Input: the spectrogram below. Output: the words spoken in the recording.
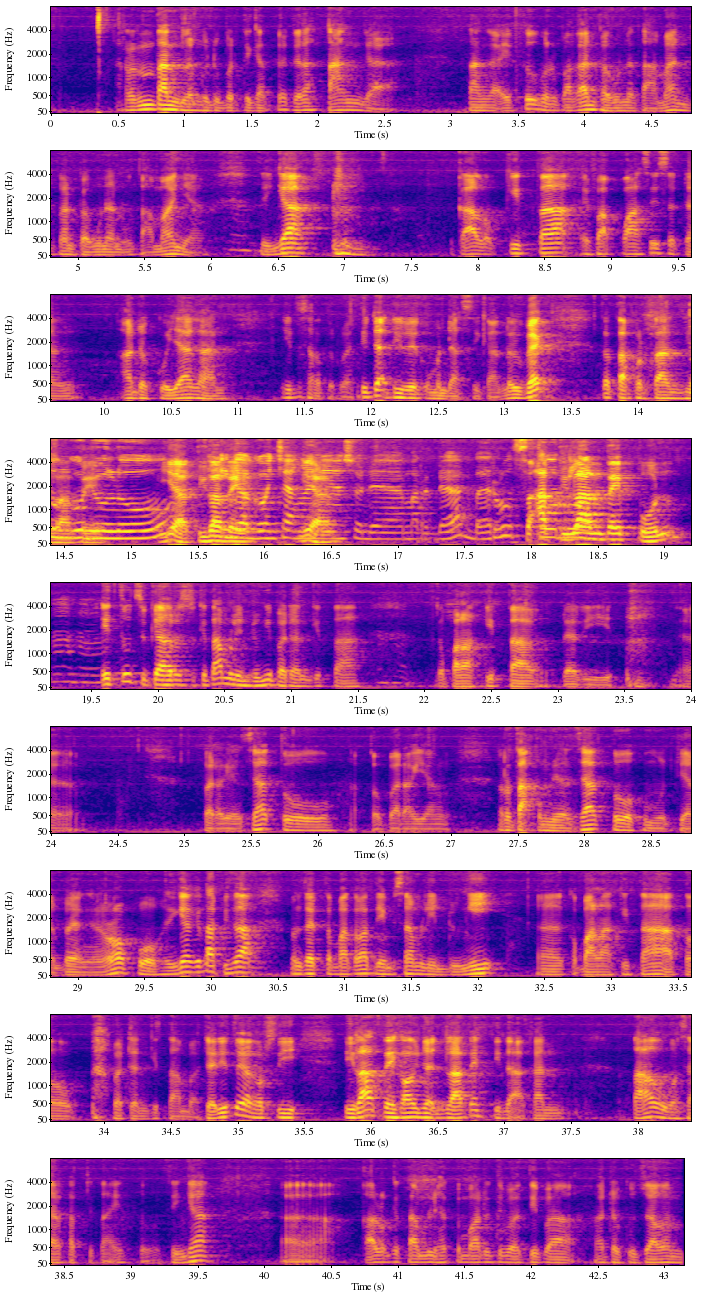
rentan dalam gedung bertingkat itu adalah tangga. Tangga itu merupakan bangunan taman bukan bangunan utamanya. Sehingga kalau kita evakuasi sedang ada goyangan itu sangat berbahaya. Tidak direkomendasikan. Lebih baik tetap bertahan di lantai. dulu ya di lantai. hingga goncangannya ya. sudah mereda baru saat turun. di lantai pun hmm itu juga harus kita melindungi badan kita. Kepala kita dari eh, barang yang jatuh atau barang yang retak kemudian jatuh kemudian barang yang roboh sehingga kita bisa mencari tempat-tempat yang bisa melindungi eh, kepala kita atau badan kita mbak. Jadi itu yang harus dilatih. Kalau tidak dilatih tidak akan tahu masyarakat kita itu. Sehingga eh, kalau kita melihat kemarin tiba-tiba ada guncangan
